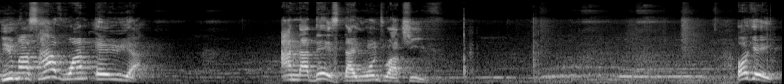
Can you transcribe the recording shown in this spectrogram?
You must have one area under this that you want to achieve. Okay,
